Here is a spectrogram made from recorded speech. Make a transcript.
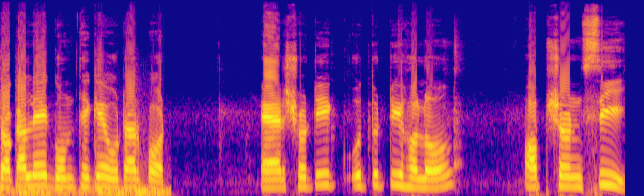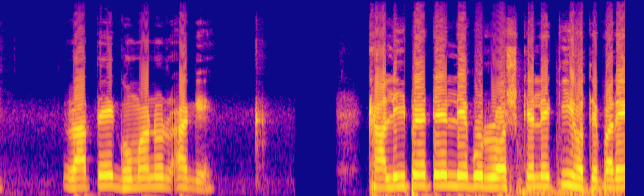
সকালে ঘুম থেকে ওঠার পর। এর সঠিক উত্তরটি হলো অপশন সি, রাতে ঘুমানোর আগে। খালি পেটে লেবুর রস খেলে কি হতে পারে?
